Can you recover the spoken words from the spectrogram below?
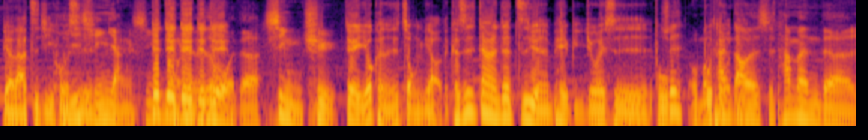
表达自己或是怡情养性，对对对对对，我的兴趣，对，有可能是重要的。可是当然这资源的配比就会是不，所以我们看到的是他们的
